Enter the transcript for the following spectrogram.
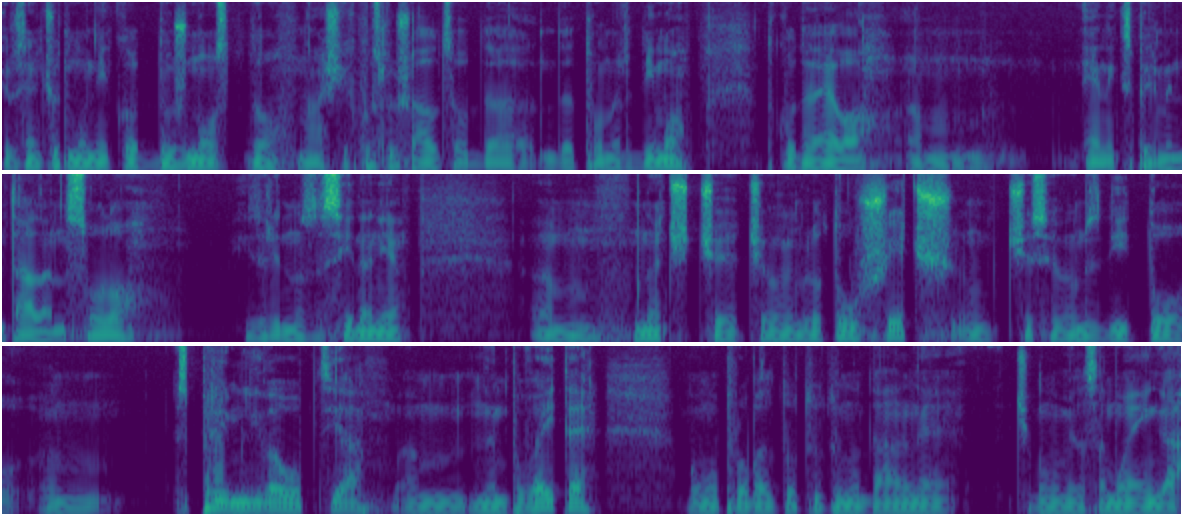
ker vsem čutimo neko dožnost do naših poslušalcev, da, da to naredimo. Tako da evo, um, en eksperimentalen solo izredno zasedanje. Um, nač, če, če vam je bilo to všeč, če se vam zdi to um, sprejemljiva opcija, um, nam povejte bomo probali to tudi v nadaljne. Če bomo imeli samo enega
